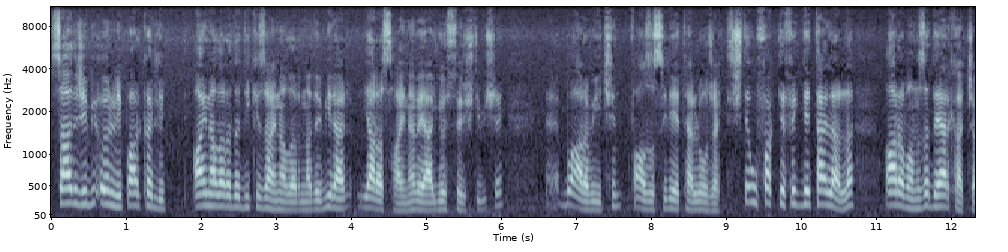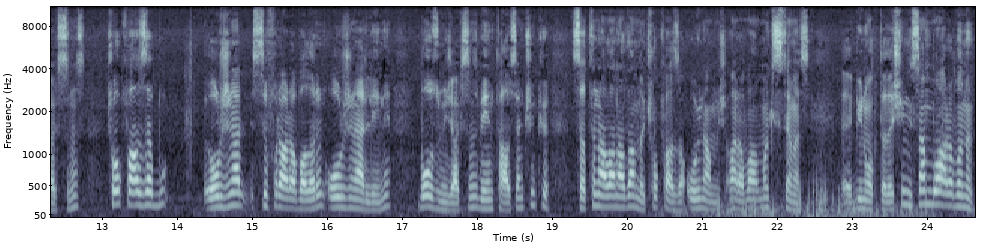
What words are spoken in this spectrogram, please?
Sadece bir ön lip, arka lip, aynalara da dikiz aynalarına da birer yaras ayna veya gösterişli bir şey. E, bu araba için fazlasıyla yeterli olacaktır. İşte ufak tefek detaylarla arabanıza değer katacaksınız. Çok fazla bu orijinal sıfır arabaların orijinalliğini bozmayacaksınız benim tavsiyem. Çünkü satın alan adam da çok fazla oynanmış araba almak istemez e, bir noktada. Şimdi sen bu arabanın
